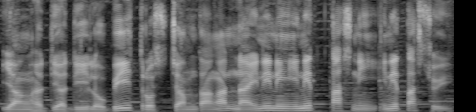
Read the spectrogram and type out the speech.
yang hadiah di lobby terus jam tangan. Nah ini nih ini tas nih ini tas cuy.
